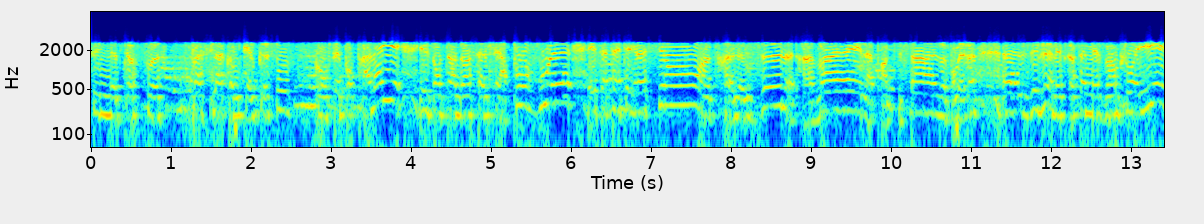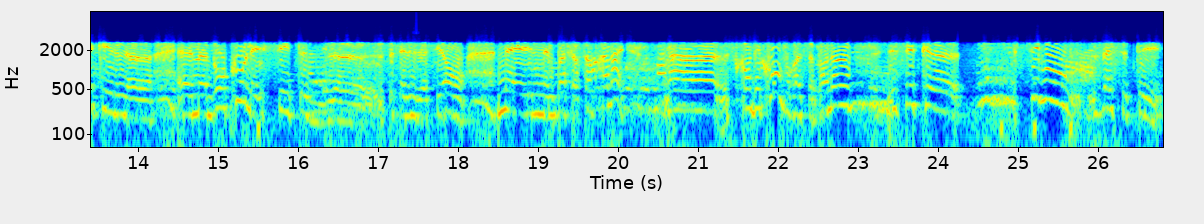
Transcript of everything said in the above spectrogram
s'ils ne perçoivent pas cela comme quelque chose qu'on fait pour travailler, ils ont tendance à le faire pour jouer. Et cette intégration entre le jeu, le travail, l'apprentissage pour les jeunes, euh, j'ai vu avec certains de mes employés qu'ils euh, aiment beaucoup les sites de spécialisation, mais ils n'aiment pas faire au travail. Euh, ce qu'on découvre cependant, c'est que si vous achetez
